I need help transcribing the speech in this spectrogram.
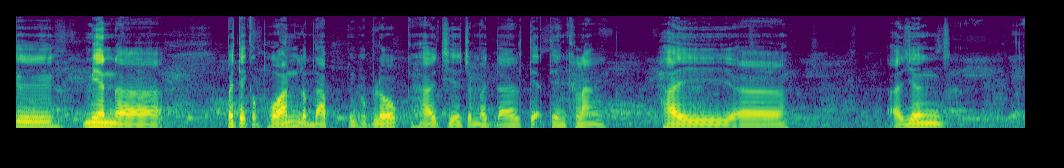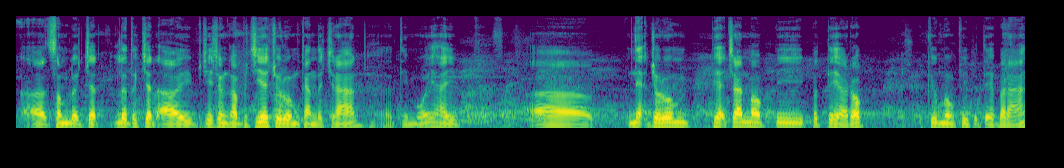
គឺមានបេតិកភណ្ឌលំដាប់ពិភពលោក ហើយជាចំណុចដែលតាក់ទាញខ្លាំងហើយយើង សូមលើកចិត្តលើកទឹកចិត្តឲ្យប្រជាជនកម្ពុជាចូលរួមកាន់តែច្រើនទី1ហើយអឺអ្នកចូលរួមភាគច្រើនមកពីប្រទេសអឺរ៉ុបគឺមកពីប្រទេសបារាំង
